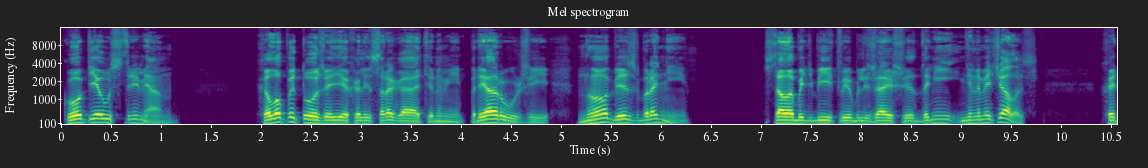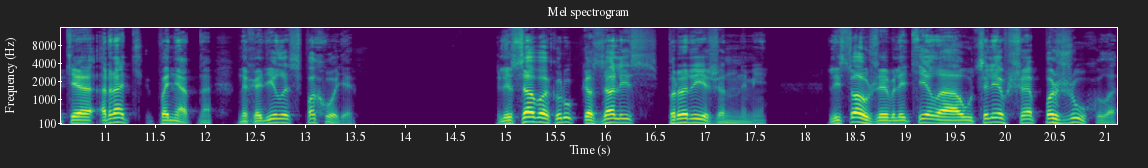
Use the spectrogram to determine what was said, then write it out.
Копья у стремян. Холопы тоже ехали с рогатинами, при оружии, но без брони. Стало быть, битвы в ближайшие дни не намечалось, хотя рать, понятно, находилась в походе. Леса вокруг казались прореженными. Листва уже влетела, а уцелевшая пожухла,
